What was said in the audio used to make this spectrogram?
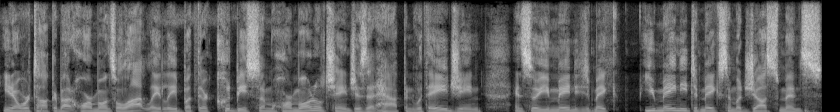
You know, we're talking about hormones a lot lately, but there could be some hormonal changes that happen with aging. And so you may need to make, you may need to make some adjustments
